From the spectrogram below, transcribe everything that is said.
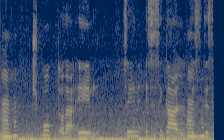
mhm. spuckt oder äh, sehen, es ist egal. Mhm. Das, das,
